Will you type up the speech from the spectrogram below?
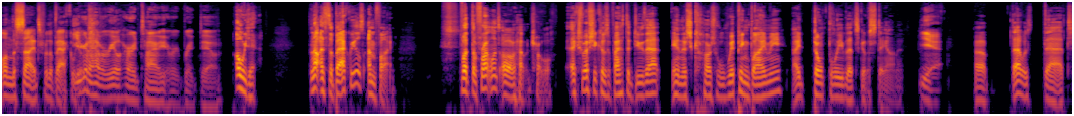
on the sides for the back wheels. You're gonna have a real hard time if you ever break down. Oh yeah. No, it's the back wheels. I'm fine, but the front ones. Oh, I'm having trouble. Especially because if I have to do that and there's cars whipping by me, I don't believe that's gonna stay on it. Yeah. Uh, that was that.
